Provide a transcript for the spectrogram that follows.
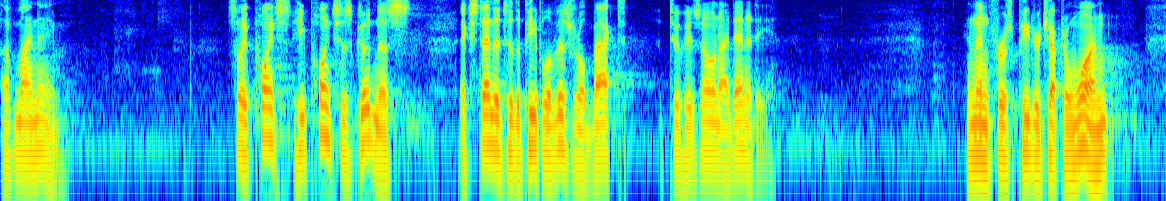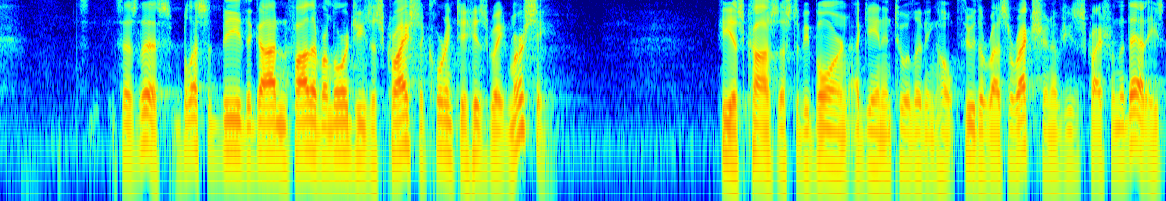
of my name. So he points, he points his goodness extended to the people of Israel back to his own identity. And then 1 Peter chapter 1 says this Blessed be the God and Father of our Lord Jesus Christ, according to his great mercy. He has caused us to be born again into a living hope through the resurrection of Jesus Christ from the dead. He's,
